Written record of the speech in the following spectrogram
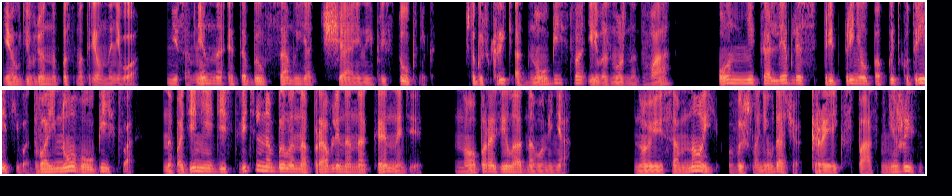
Я удивленно посмотрел на него. Несомненно, это был самый отчаянный преступник. Чтобы скрыть одно убийство или, возможно, два, он, не колеблясь, предпринял попытку третьего, двойного убийства — Нападение действительно было направлено на Кеннеди, но поразило одного меня. Но и со мной вышла неудача. Крейг спас мне жизнь.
